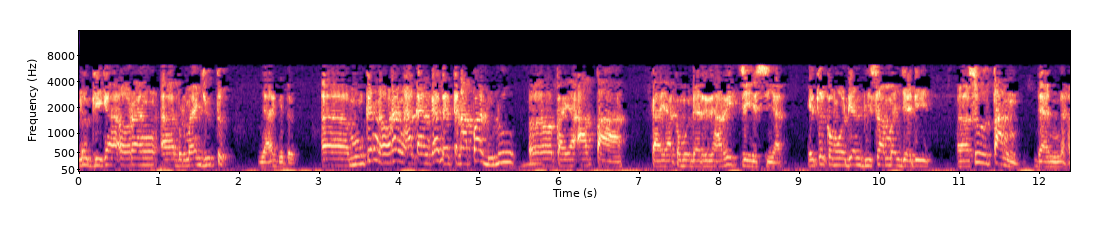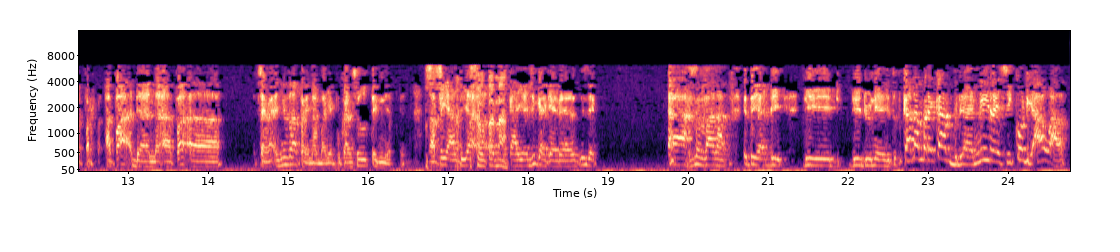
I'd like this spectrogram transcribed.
Logika orang eh, bermain YouTube ya gitu. Eh, mungkin orang akan kaget kenapa dulu eh, kayak Atta kayak kemudian Rina Ricis ya. Itu kemudian bisa menjadi eh, sultan dan apa, dan apa eh, ceweknya apa ya namanya? Bukan sultan ya. Tapi artinya Sultanah. kaya juga kayak Rina Ricis ya. Ah, sultanat itu ya di di di dunia itu karena mereka berani resiko di awal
